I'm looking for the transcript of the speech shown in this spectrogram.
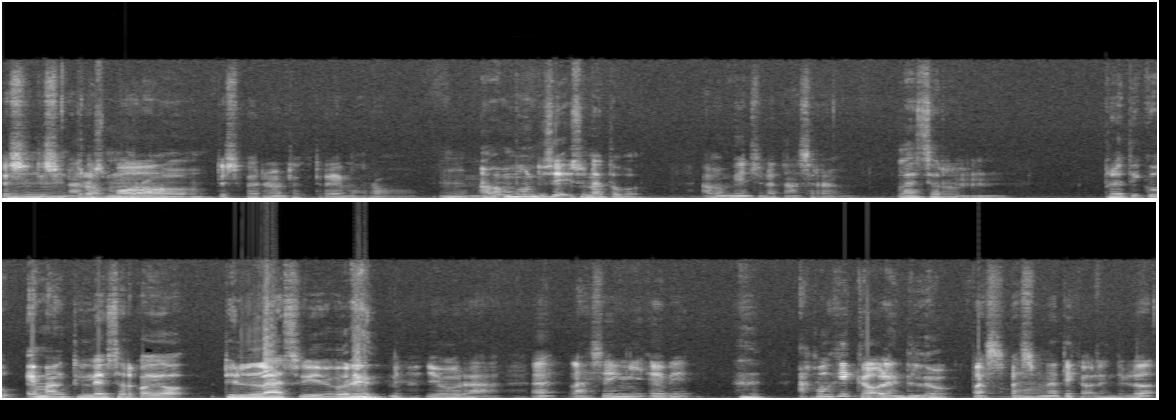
terus Hmm, disunat terus apa, moro. terus baru doktere moro. Hmm. Hmm. Awakmu dhisik sunat apa? Aku mbiyen sunat laser. Laser. Heeh. Berarti ku emang di laser kaya dilas ya. ya ora. Eh, lasing eh aku iki gak oleh ndelok. Pas pas Hmm. sunate gak oleh ndelok,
